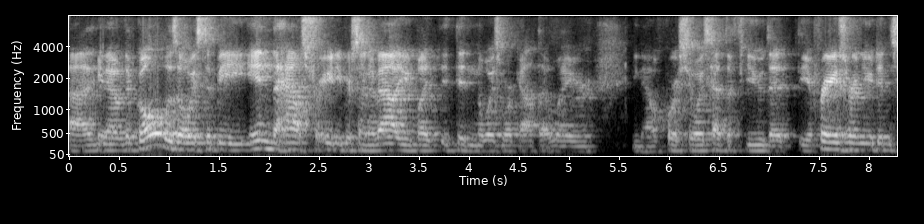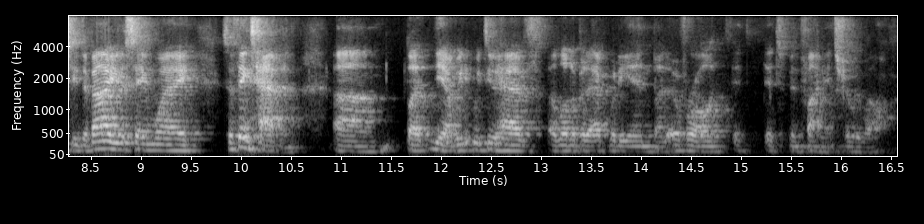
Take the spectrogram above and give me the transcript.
uh, you know, the goal was always to be in the house for 80% of value, but it didn't always work out that way. Or, you know, of course, you always had the few that the appraiser and you didn't see the value the same way. So things happen. Um, but yeah, we, we do have a little bit of equity in, but overall, it, it's been financed really well.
